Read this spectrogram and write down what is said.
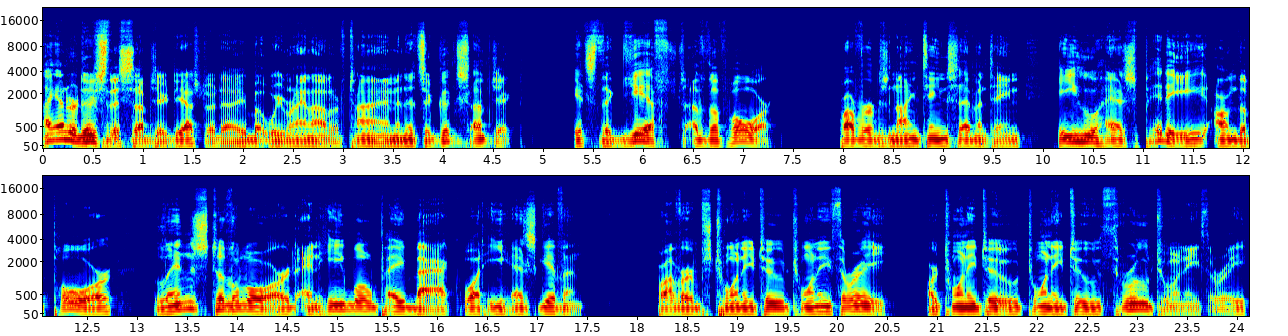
I introduced this subject yesterday, but we ran out of time, and it's a good subject. It's the gift of the poor. Proverbs 19:17 He who has pity on the poor lends to the Lord, and he will pay back what he has given. Proverbs 22:23 or 22, 22 through 23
